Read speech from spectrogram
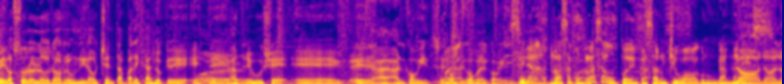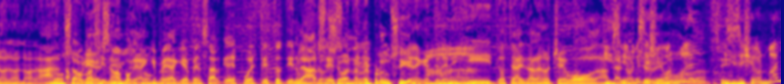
pero solo logró reunir a 80 parejas, lo que este, atribuye eh, eh, al COVID. Se complicó por el COVID. ¿Será raza con raza o pueden casar un chihuahua con un gran No, no, no, no, no, no, tampoco así, no, porque hay que, hay que, pensar que después esto tiene un proceso. se van a reproducir. Tienen que tener ah. hijitos, ahí está la noche de boda. ¿Y si después se llevan mal? ¿Y si se llevan mal?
